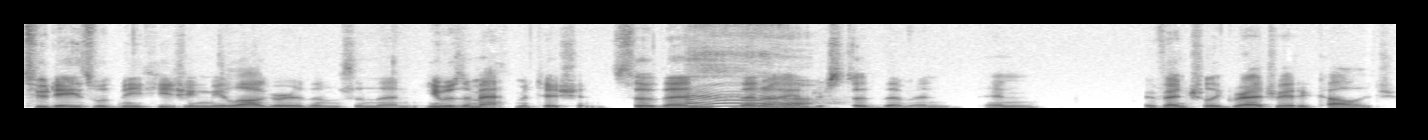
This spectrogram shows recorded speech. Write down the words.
two days with me teaching me logarithms and then he was a mathematician. So then then I Ah. understood them and and eventually graduated college.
